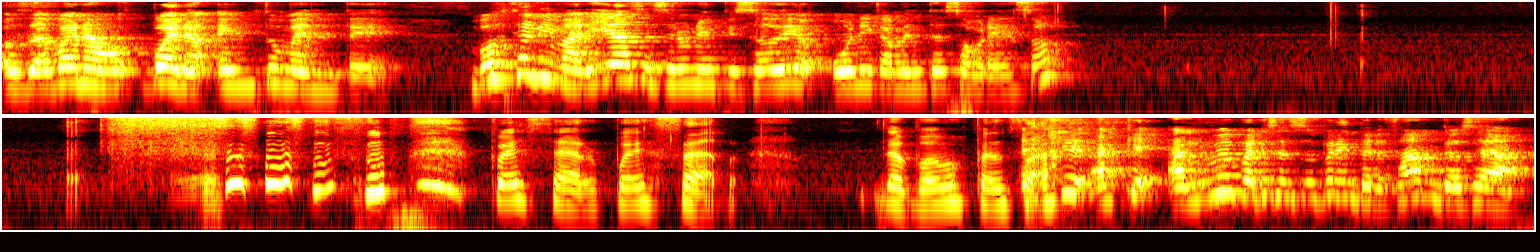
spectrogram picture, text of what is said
O sea, bueno, bueno, en tu mente, ¿vos te animarías a hacer un episodio únicamente sobre eso? puede ser, puede ser. Lo podemos pensar. Es que, es que a mí me parece súper interesante, o sea,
